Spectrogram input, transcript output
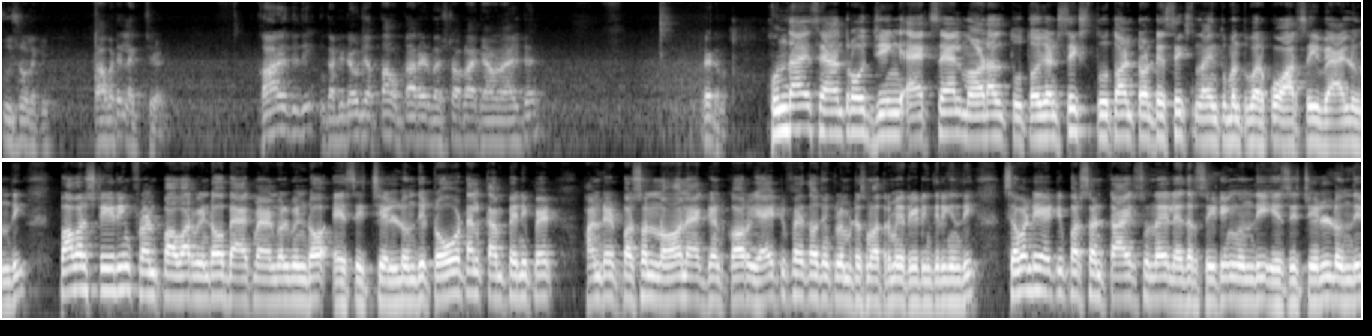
చూసిన వాళ్ళకి. కాబట్టి లైక్ చేయండి. కార్ అయితే ఇది ఇంకా డీటెయిల్ చెప్తా ఉంటా. రైట్ బస్ స్టాప్లో ఏమైనా అయితే రైట్ అమ్మా Hyundai Santro Xing XL model two thousand six two thousand twenty six ninth month వరకు ఆర్సీ వాల్యూ ఉంది. Power steering front power window back manual window AC chilled ఉంది. Total company paint hundred percent non accident car eighty five thousand kilometres మాత్రమే రీడింగ్ తిరిగింది. సెవెంటీ ఎయిటీ పర్సెంట్ టైర్స్ ఉన్నాయి. లెదర్ సీటింగ్ ఉంది. ఏసీ చిల్డ్ ఉంది.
